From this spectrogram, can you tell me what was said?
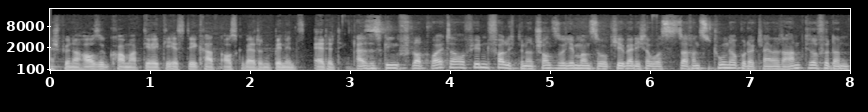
Ich bin nach Hause gekommen, habe direkt die SD-Karten ausgewertet und bin ins Editing. Also es ging flott weiter auf jeden Fall. Ich bin dann schon so jemand, so, okay, wenn ich noch was Sachen zu tun habe oder kleinere Handgriffe, dann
